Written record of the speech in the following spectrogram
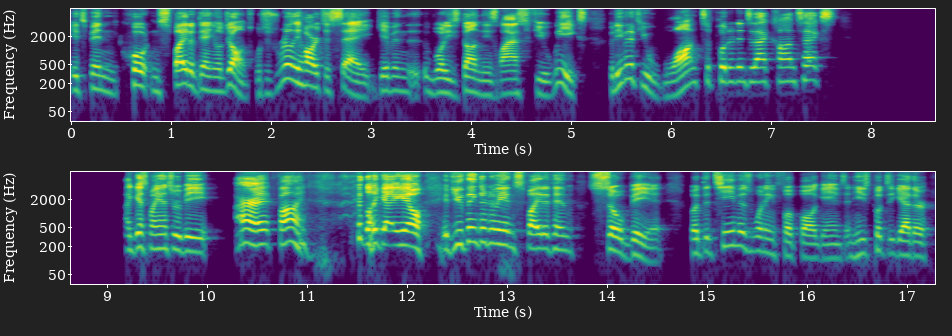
it's been, quote, in spite of Daniel Jones, which is really hard to say given what he's done these last few weeks. But even if you want to put it into that context, I guess my answer would be, all right, fine. like, you know, if you think they're doing it in spite of him, so be it. But the team is winning football games, and he's put together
